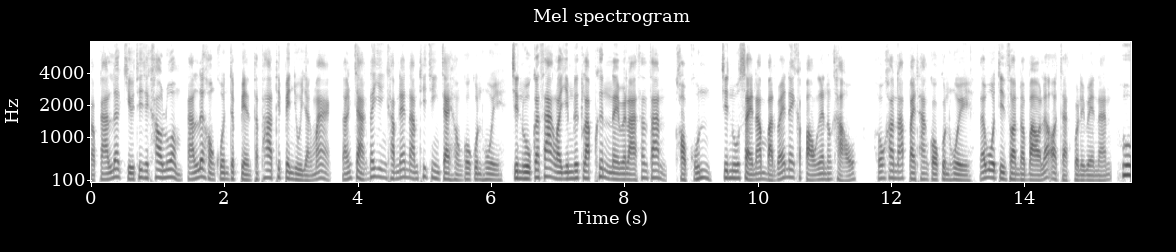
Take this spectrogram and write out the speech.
กับการเลือกคิวที่จะเข้าร่วม การเลือกของคุณจะเปลี่ยนสภาพที่เป็นอยู่อย่างมาก หลังจากได้ยินคำแนะนำที่จริงใจของโกกุนฮุย จินวูก็สร้างรอยยิ้มลึกลับขึ้นในเวลาสั้นๆ ขอบคุณ จินวูใส่นำบัตรไว้ในกระเป๋าเงินของเขาโค้งเขานับไปทางโกกุนฮุย และวูจินซอนเบาๆแล้วออกจากบริเวณนั้นฮู้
